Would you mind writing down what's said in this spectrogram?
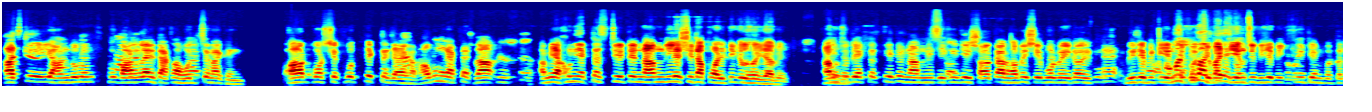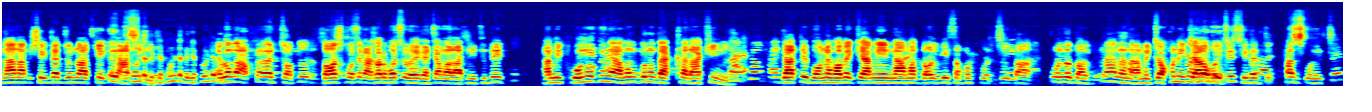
আজকে এই আন্দোলন বাংলায় দেখা হচ্ছে না কিন্তু। ভারতবর্ষের প্রত্যেকটা জায়গা ভাবুন একটা গ্রাম আমি এখনই একটা স্টেটের নাম নিলে সেটা পলিটিক্যাল হয়ে যাবে। আমি যদি একটা স্টেটের নাম নিয়ে দেখি যে সরকার হবে সে বলবে এটা বিজেপি টিএমসি করছে বা টিএমসি বিজেপি সিপিএম করছে। না না আমি সেটার জন্য আজকে এখানে আসি এবং আপনারা যত দশ বছর এগারো বছর হয়ে গেছে আমার রাজনীতিতে আমি কোনোদিন এমন কোনো ব্যাখ্যা রাখিনি যাতে মনে হবে কি আমি না আমার দলকে সাপোর্ট করছি বা অন্য দলকে না না না আমি যখনই যা হয়েছে সেটা ঠিকঠাক বলেছি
